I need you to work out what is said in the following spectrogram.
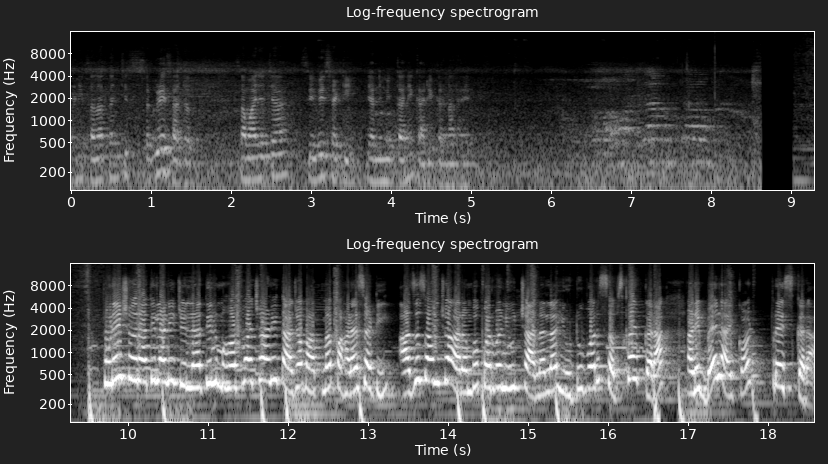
आणि सनातनचे सगळे साधक समाजाच्या सेवेसाठी या निमित्ताने कार्य करणार आहेत. पुणे शहरातील आणि जिल्ह्यातील महत्त्वाच्या आणि ताज्या बातम्या पाहण्यासाठी आजच आमच्या आरंभ पर्व न्यूज चॅनलला यूट्यूबवर सबस्क्राईब करा आणि बेल आयकॉन प्रेस करा.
